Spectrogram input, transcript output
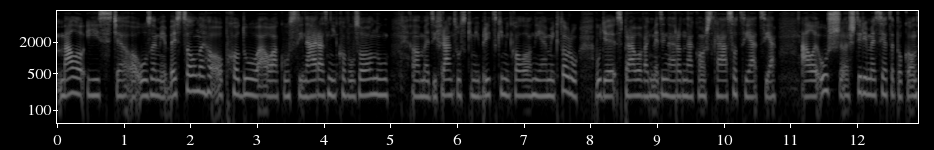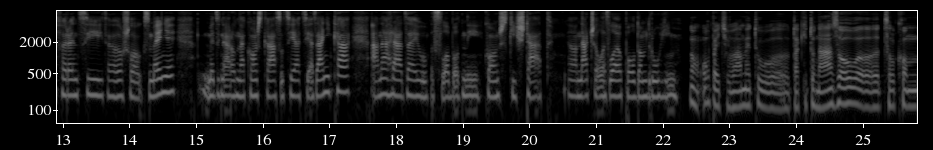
Malo ísť o územie bezcolného obchodu a o akúsi nárazníkovú zónu e, medzi francúzskými britskými kolóniami, ktorú bude správovať Medzinárodná konžská asociácia. Ale už 4 mesiace po konferencii teda došlo k zmene. Medzinárodná konžská asociácia zaniká a nahrádzajú slobodný konžský štát na čele s Leopoldom II. No opäť máme tu e, takýto názov, e, celkom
